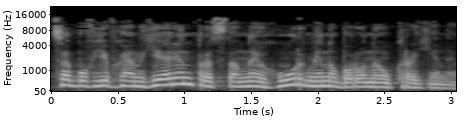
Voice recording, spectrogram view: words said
Це був Євген Єрін, представник ГУР Міноборони України.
